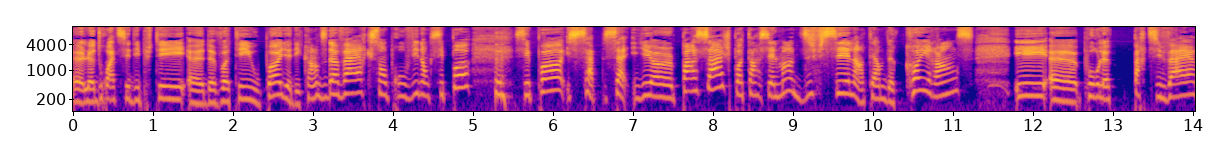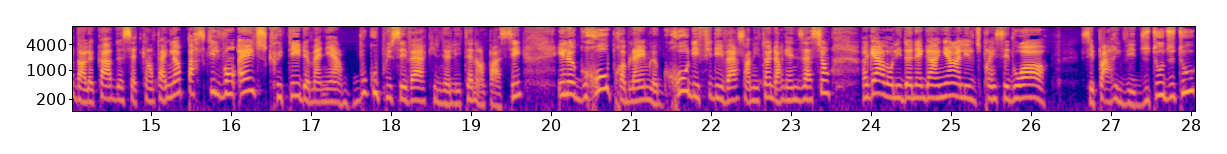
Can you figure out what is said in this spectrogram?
euh, le droit de ses députés euh, de voter ou pas. Il y a des candidats verts qui sont pro-vie, donc c'est pas, c'est pas, ça, ça, il y a un passage potentiellement difficile en termes de cohérence et pour le Parti vert dans le cadre de cette campagne-là parce qu'ils vont être scrutés de manière beaucoup plus sévère qu'ils ne l'étaient dans le passé. Et le gros problème, le gros défi des Verts, c'en est un d'organisation. Regarde, on les donnait gagnants à l'île du Prince-Édouard. C'est pas arrivé du tout, du tout.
